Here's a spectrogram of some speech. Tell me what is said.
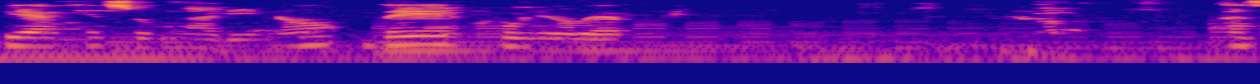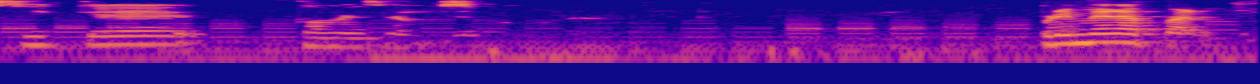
viaje submarino de Julio Verne. Así que comencemos. Primera parte.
